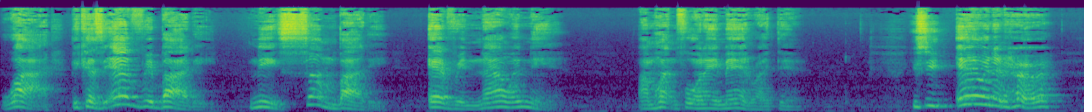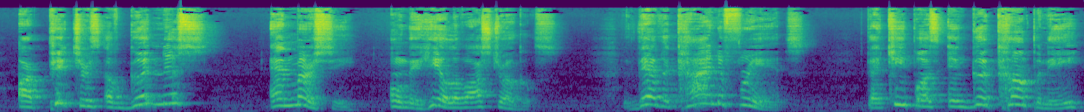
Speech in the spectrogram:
Why? Because everybody needs somebody every now and then. I'm hunting for an amen right there. You see, Aaron and Hur are pictures of goodness and mercy on the hill of our struggles. They're the kind of friends that keep us in good company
